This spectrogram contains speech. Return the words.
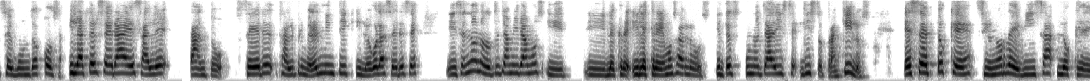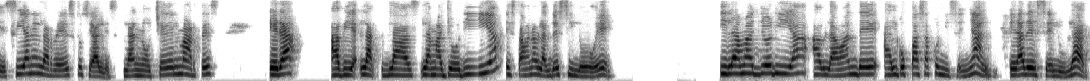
segunda cosa. Y la tercera es, sale tanto, sale primero el Mintic y luego la CRC, y dicen, no, nosotros ya miramos y, y, le, y le creemos a los... Y entonces uno ya dice, listo, tranquilos excepto que si uno revisa lo que decían en las redes sociales la noche del martes, era, había, la, la mayoría estaban hablando de Siloé y la mayoría hablaban de algo pasa con mi señal, era de celular.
